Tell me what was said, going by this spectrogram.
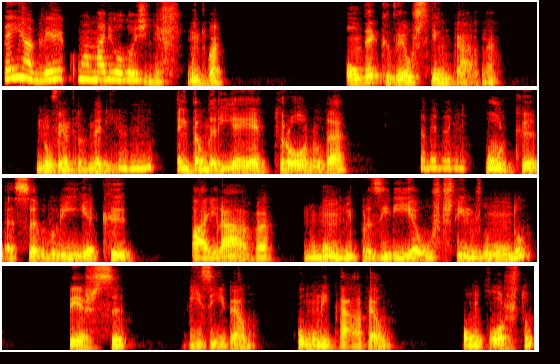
tem a ver com a mariologia? Muito bem. Onde é que Deus se encarna? No ventre de Maria. Uhum. Então Maria é trono da Sabedoria. porque a sabedoria que pairava no mundo e presidia os destinos do mundo fez-se visível, comunicável, com um rosto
